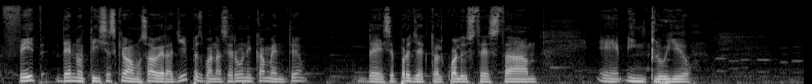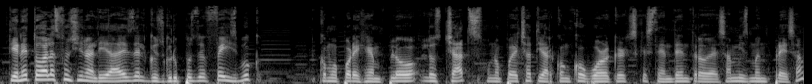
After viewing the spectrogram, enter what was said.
feed de noticias que vamos a ver allí, pues van a ser únicamente de ese proyecto al cual usted está eh, incluido. Tiene todas las funcionalidades de los grupos de Facebook, como por ejemplo los chats. Uno puede chatear con coworkers que estén dentro de esa misma empresa.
